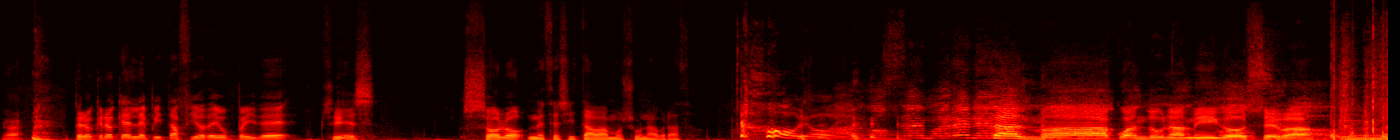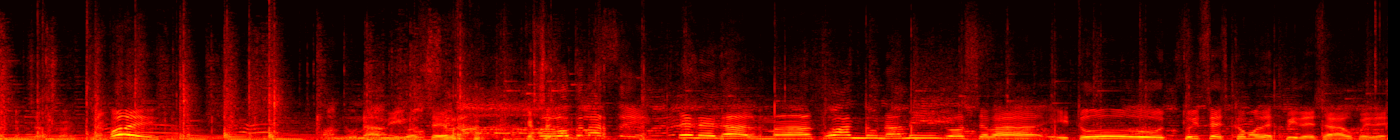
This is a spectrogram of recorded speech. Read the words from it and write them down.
Pero creo que el epitafio de UPyD Sí. es solo necesitábamos un abrazo. Oy, oy. El alma cuando un amigo se va. ¡Ole! Cuando un amigo se va. ¡Que se note el arte! En el alma cuando un amigo se va. Y tú, tú dices cómo despides a UPyD.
